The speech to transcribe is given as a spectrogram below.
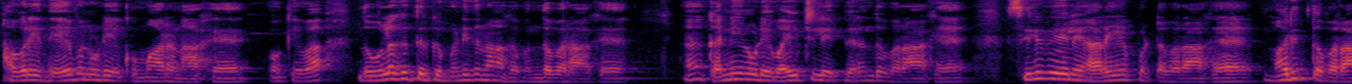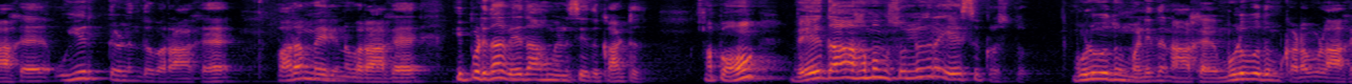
அவரை தேவனுடைய குமாரனாக ஓகேவா இந்த உலகத்திற்கு மனிதனாக வந்தவராக கண்ணீருடைய வயிற்றிலே பிறந்தவராக சிலுவையிலே அறையப்பட்டவராக மறித்தவராக உயிர்த்தெழுந்தவராக பரமேறினவராக இப்படி தான் வேதாகமம் என்ன செய்து காட்டுது. அப்போ வேதாகமம் சொல்லுகிற இயேசு கிறிஸ்து முழுவதும் மனிதனாக முழுவதும் கடவுளாக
